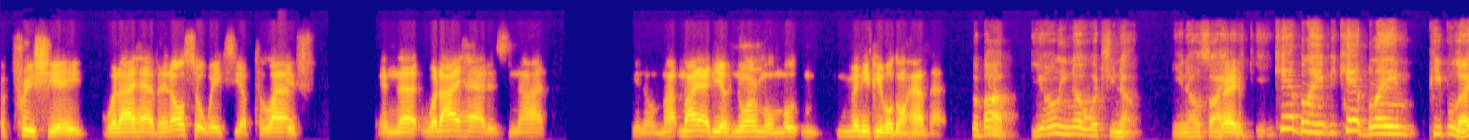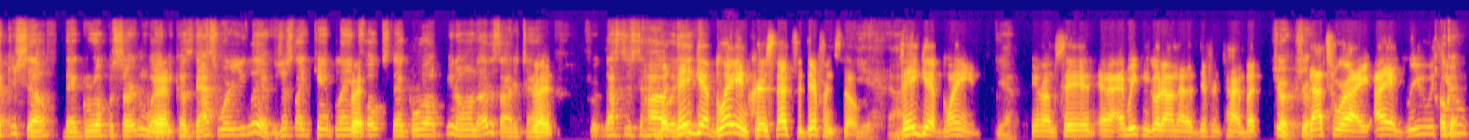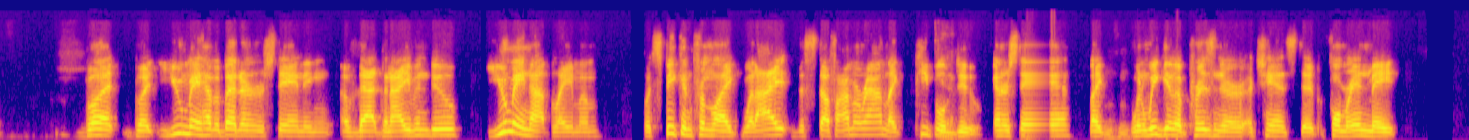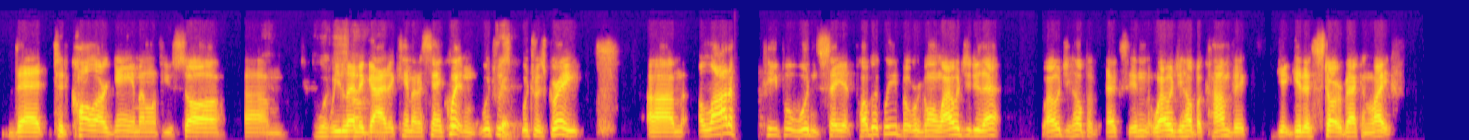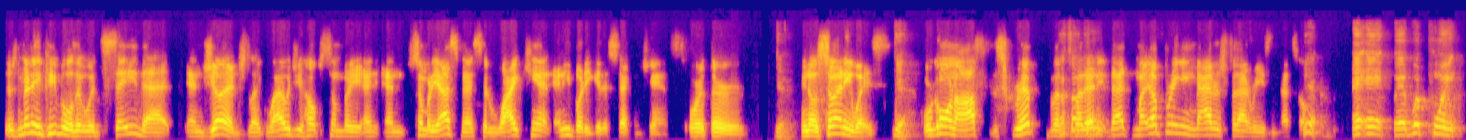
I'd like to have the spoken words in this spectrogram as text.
appreciate what I have. And it also wakes you up to life in that what I had is not, you know, my, my idea of normal. Mo- many people don't have that. But Bob, you, know? you only know what you know. You know, so I right. you can't blame you can't blame people like yourself that grew up a certain way right. because that's where you live. Just like you can't blame right. folks that grew up, you know, on the other side of town. That's just how. But they is. get blamed, Chris. That's the difference, though. Yeah, they get blamed. Yeah, you know what I'm saying, and, and we can go down that at a different time. But sure, sure. That's where I I agree with okay. you. But but you may have a better understanding of that than I even do. You may not blame them, but speaking from like what I the stuff I'm around, like people yeah. do understand. Like mm-hmm. when we give a prisoner a chance to former inmate that to call our game. I don't know if you saw. Um, we let a guy that came out of San Quentin, which was yeah. which was great. Um, a lot of people wouldn't say it publicly, but we're going, why would you do that? Why would you help a ex? In why would you help a convict get, get a start back in life? There's many people that would say that and judge, like, why would you help somebody? And, and somebody asked me, I said, why can't anybody get a second chance or a third? Yeah. You know, so anyways, yeah, we're going off the script, but but any that my upbringing matters for that reason. That's all. Yeah. And, and at what point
